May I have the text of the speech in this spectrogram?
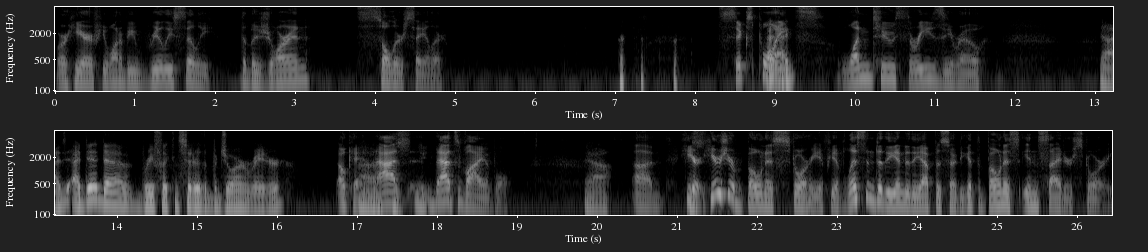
or here, if you want to be really silly, the Bajoran Solar Sailor. Six points. One, two, three, zero. Yeah, I, I did uh, briefly consider the Bajoran Raider. Okay, Uh, that 'cause that's viable. Yeah. Um, here, here's your bonus story. If you have listened to the end of the episode, you get the bonus insider story.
